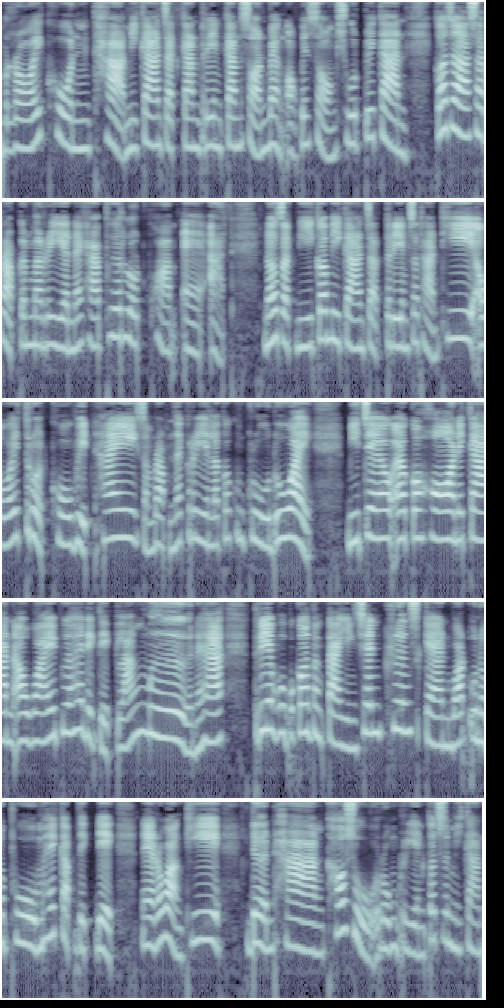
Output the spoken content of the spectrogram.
300 คนค่ะ มีการจัดการเรียนการสอนแบ่งออกเป็น 2 ชุดด้วยกัน ก็จะสลับกันมาเรียนนะคะ เพื่อลดความแออัด นอกจากนี้ก็มีการจัดเตรียมสถานที่เอาไว้ตรวจโควิด ให้สำหรับนักเรียนแล้วก็คุณครูด้วย มีเจลแอลกอฮอล์ในการเอาไว้เพื่อให้เด็กๆล้างมือนะคะ เตรียมอุปกรณ์ต่างๆ อย่างเช่นเครื่องสแกนวัดอุณหภูมิให้กับเด็กๆ ในระหว่างที่เดินทางเข้าสู่โรงเรียนก็จะมีการ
